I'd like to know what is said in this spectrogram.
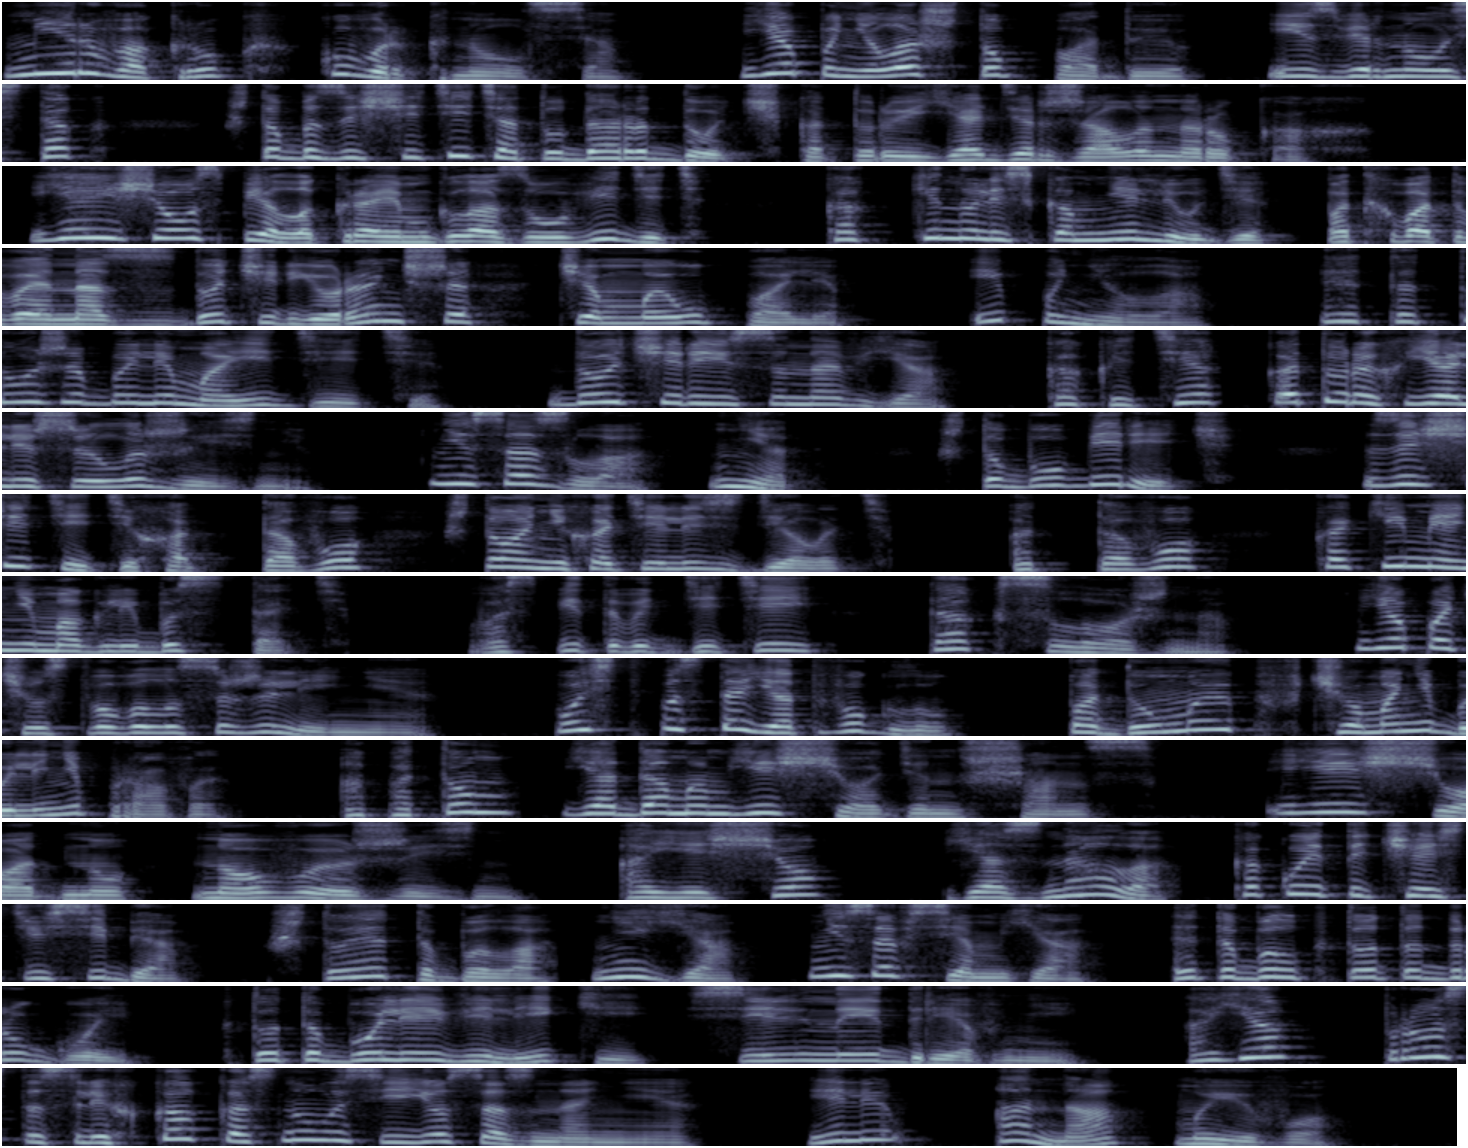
мир вокруг кувыркнулся. Я поняла, что падаю, и извернулась так, чтобы защитить от удара дочь, которую я держала на руках. Я еще успела краем глаза увидеть, как кинулись ко мне люди, подхватывая нас с дочерью раньше, чем мы упали. И поняла. Это тоже были мои дети. Дочери и сыновья как и те, которых я лишила жизни. Не со зла, нет, чтобы уберечь, защитить их от того, что они хотели сделать, от того, какими они могли бы стать. Воспитывать детей так сложно. Я почувствовала сожаление. Пусть постоят в углу, подумают, в чем они были неправы. А потом я дам им еще один шанс. Еще одну новую жизнь. А еще я знала, какой-то частью себя, что это была не я, не совсем я. Это был кто-то другой, кто-то более великий, сильный и древний. А я просто слегка коснулась ее сознания. Или она моего.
